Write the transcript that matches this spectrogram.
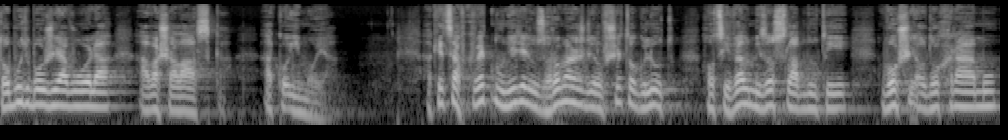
To buď Božia vôľa a vaša láska, ako i moja. A keď sa v kvetnú nedeľu zhromaždil všetok ľud, hoci veľmi zoslabnutý, vošiel do chrámu,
